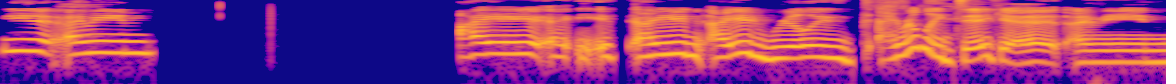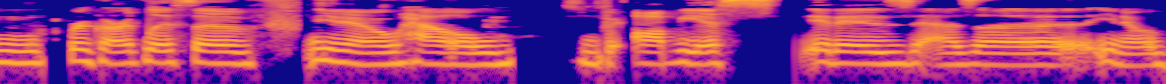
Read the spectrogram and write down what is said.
you know, I mean, I, I, I, I really, I really dig it. I mean, regardless of you know how obvious it is as a you know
